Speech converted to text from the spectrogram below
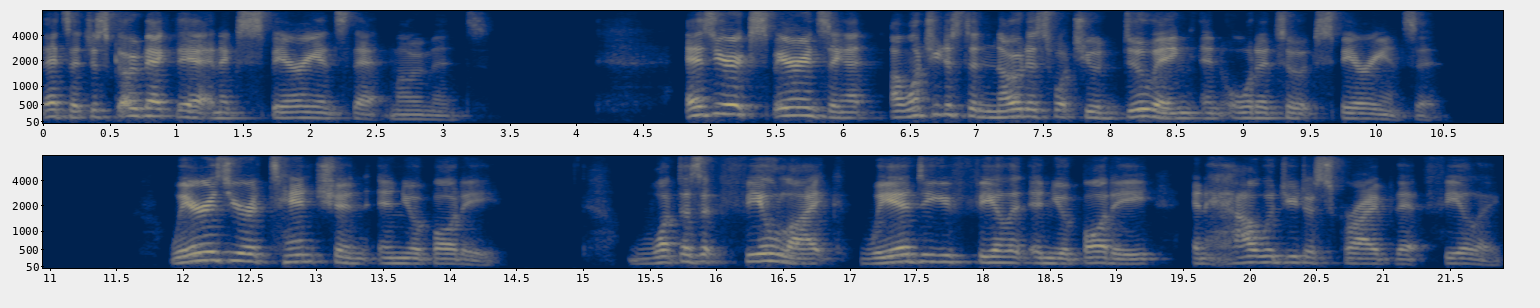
That's it. Just go back there and experience that moment. As you're experiencing it, I want you just to notice what you're doing in order to experience it. Where is your attention in your body? What does it feel like? Where do you feel it in your body? And how would you describe that feeling?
